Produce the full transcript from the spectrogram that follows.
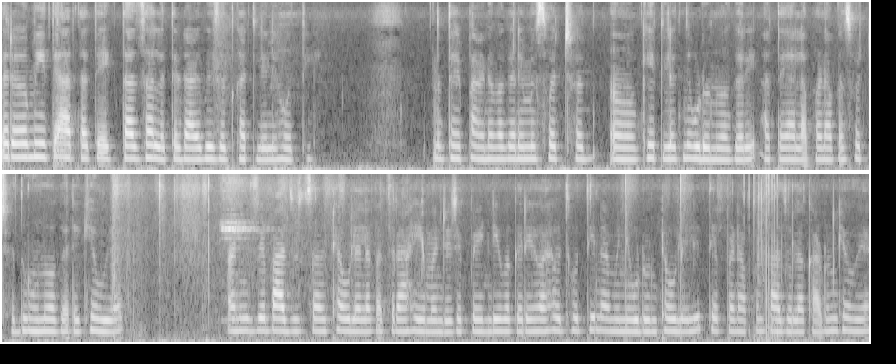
तर मी इथे अर्धा ते एक तास झालं ते डाळ भिजत घातलेली होती. आता हे पानं वगैरे मी स्वच्छ घेतलेत निवडून वगैरे. आता याला पण आपण स्वच्छ धुवून वगैरे घेऊयात. आणि जे बाजूचा ठेवलेला कचरा आहे म्हणजे जे पेंडी वगैरे होत होती ना मी निवडून ठेवलेली ते पण आपण बाजूला काढून घेऊया.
